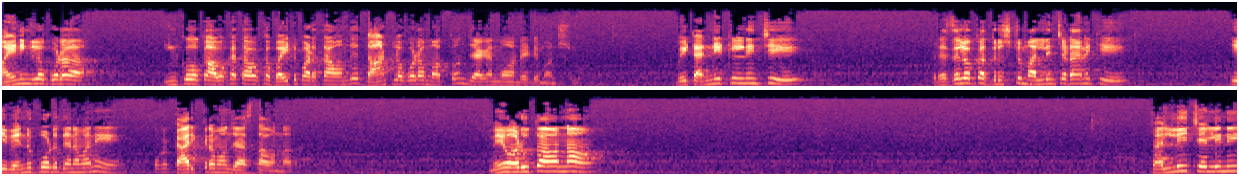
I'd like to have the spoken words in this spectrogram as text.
మైనింగ్లో కూడా ఇంకొక అవకతవక బయటపడతా ఉంది. దాంట్లో కూడా మొత్తం జగన్మోహన్ రెడ్డి మనుషులు. వీటన్నిటి నుంచి ప్రజల యొక్క దృష్టి మళ్ళించడానికి ఈ వెన్నుపోటు దినమని ఒక కార్యక్రమం చేస్తూ ఉన్నారు. మేము అడుగుతా ఉన్నాం తల్లి చెల్లిని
